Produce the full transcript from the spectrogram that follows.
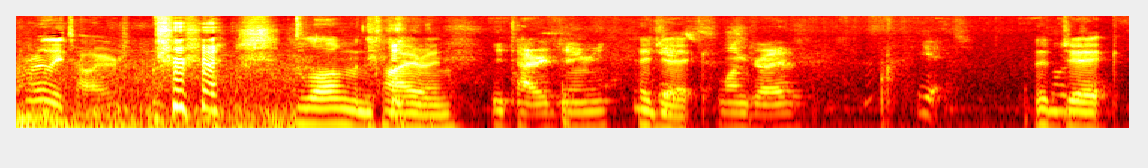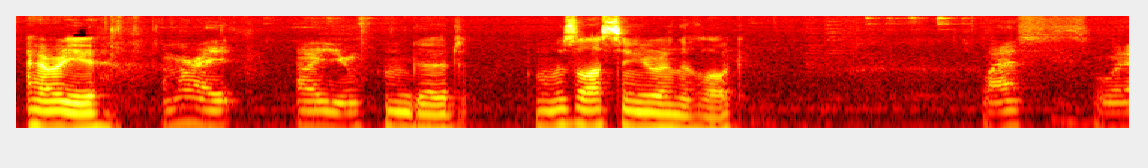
I'm really tired. Long and tiring. You tired, Jaime? Hey Jake. Long drive. Yes. Hey Jake, how are you? I'm alright. How are you? I'm good. When was the last time you were in the vlog? Last, what,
